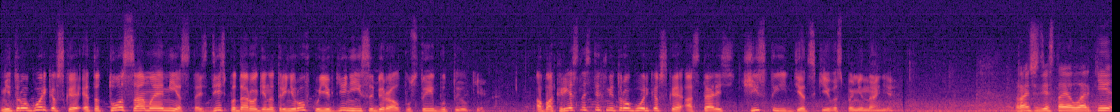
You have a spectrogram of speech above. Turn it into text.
Метро Горьковская – это то самое место. Здесь по дороге на тренировку Евгений и собирал пустые бутылки. Об окрестностях метро Горьковская остались чистые детские воспоминания. Раньше здесь стояли ларьки,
